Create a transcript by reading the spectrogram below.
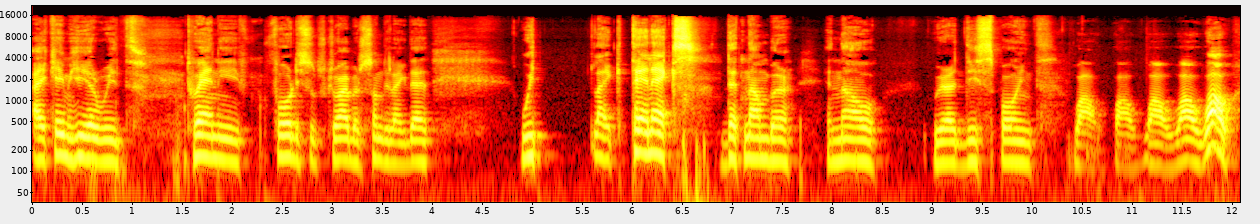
I came here with 20, 40 subscribers, something like that, with like 10x that number, and now we're at this point. Wow, wow, wow, wow, wow.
